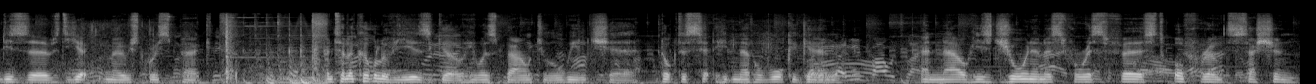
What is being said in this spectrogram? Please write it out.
deserves the utmost respect. Until a couple of years ago, he was bound to a wheelchair. Doctors said he'd never walk again. And now he's joining us for his first off-road session.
